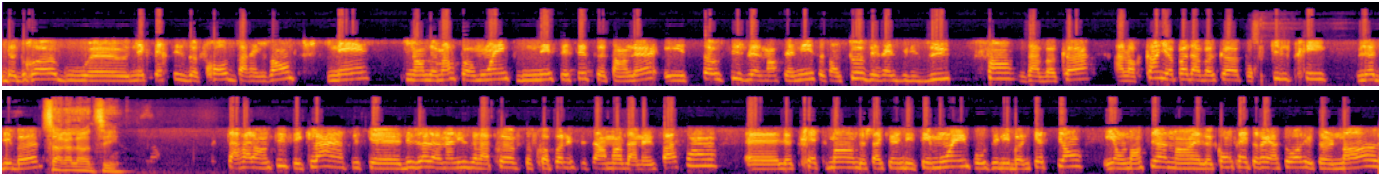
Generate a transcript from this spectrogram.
de drogue ou euh, une expertise de fraude, par exemple, mais qui n'en demeure pas moins, qui nécessite ce temps-là. Et ça aussi, je voulais le mentionner, ce sont tous des individus sans avocat alors, quand il n'y a pas d'avocat pour filtrer le débat... Ça ralentit. Ça ralentit, c'est clair, puisque déjà l'analyse de la preuve se fera pas nécessairement de la même façon. Euh, le traitement de chacun des témoins, poser les bonnes questions. Et on le mentionne, hein, le contre-interrogatoire est un art,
